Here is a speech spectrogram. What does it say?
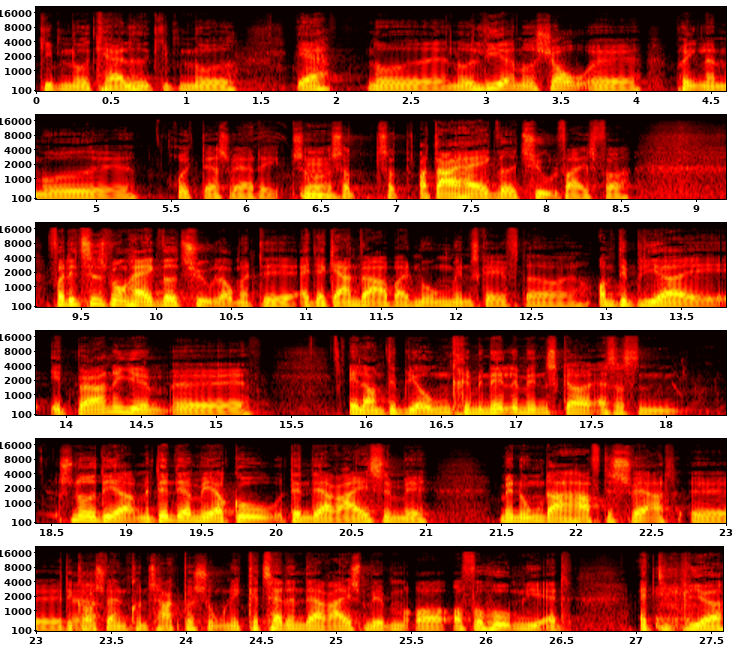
giv dem noget kærlighed, giv dem noget, ja, noget, noget lir, noget sjov, øh, på en eller anden måde øh, rykke deres hverdag. Så, mm. så, så, og der har jeg ikke været i tvivl faktisk for, for det tidspunkt har jeg ikke været i tvivl om, at, øh, at jeg gerne vil arbejde med unge mennesker efter. Øh, om det bliver øh, et børnehjem, øh, eller om det bliver unge kriminelle mennesker, altså sådan, sådan noget der. Men den der med at gå den der rejse med, med nogen, der har haft det svært, øh, det kan ja. også være en kontaktperson, ikke? kan tage den der rejse med dem, og, og forhåbentlig, at, at de bliver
